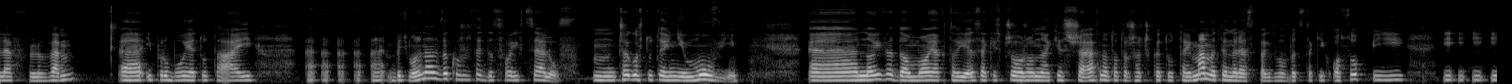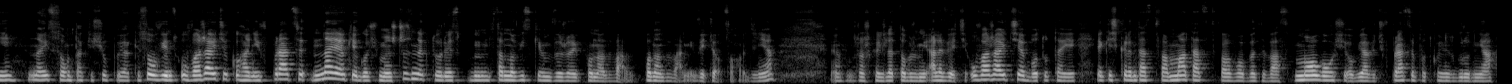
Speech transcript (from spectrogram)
lew lwem e, i próbuje tutaj e, być może nawet wykorzystać do swoich celów. Mm, czegoś tutaj nie mówi. E, No i wiadomo, jak to jest, jak jest przełożony, jak jest szef, no to troszeczkę tutaj mamy ten respekt wobec takich osób i, i, i, i, i no i są takie siupy, jakie są, więc uważajcie, kochani, w pracy na jakiegoś mężczyznę, który jest mm, stanowiskiem wyżej ponad, wa, ponad Wami. Wiecie o co chodzi, nie? E, Troszkę źle to brzmi, ale wiecie, uważajcie, bo tutaj jakieś krętactwa, matactwa wobec Was mogą się objawić w pracy pod koniec grudnia.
